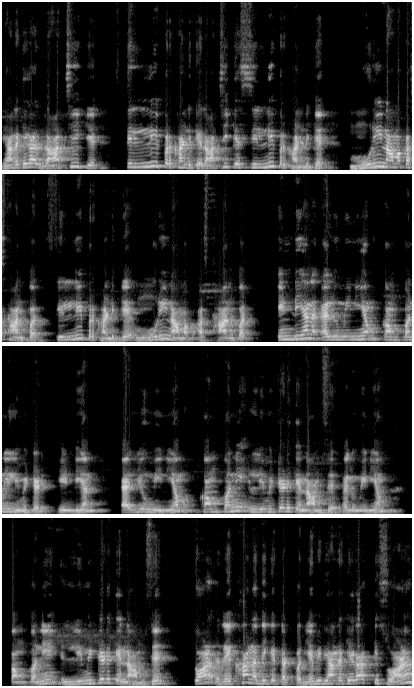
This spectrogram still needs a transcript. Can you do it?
ध्यान रखिएगा, रांची के सिल्ली प्रखंड के, रांची के सिल्ली प्रखंड के मुरी नामक स्थान पर, सिल्ली प्रखंड के मुरी नामक स्थान पर Indian aluminium company limited, Indian aluminium company limited के नाम से, एल्यूमिनियम कंपनी लिमिटेड के नाम से स्वर्ण रेखा नदी के तट पर यह भी ध्यान रखिएगा कि स्वर्ण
